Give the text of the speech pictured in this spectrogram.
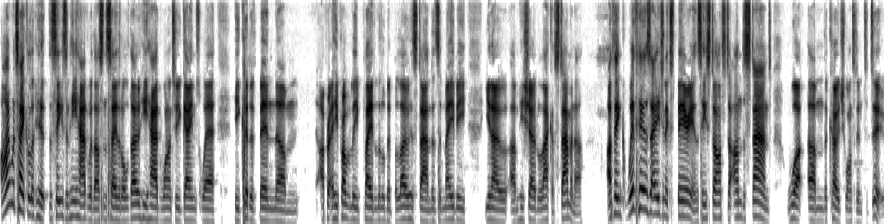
I would take a look at the season he had with us and say that although he had one or two games where he could have been, um, he probably played a little bit below his standards, and maybe you know um, he showed a lack of stamina. I think with his age and experience, he started to understand what um, the coach wanted him to do.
